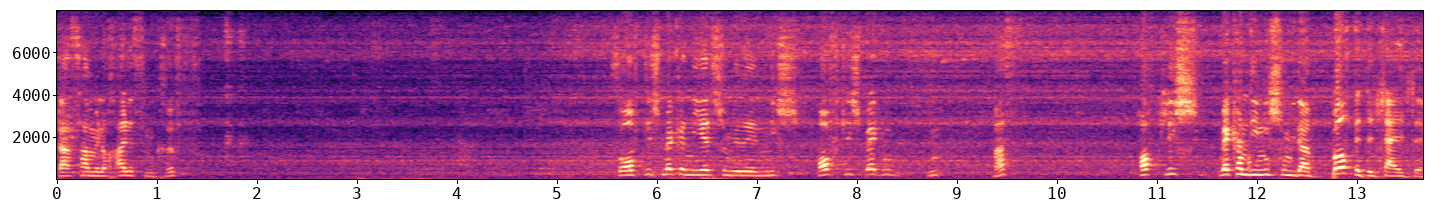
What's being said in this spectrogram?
Das haben wir noch alles im Griff. So, hoffentlich meckern die jetzt schon wieder nicht. Hoffentlich meckern... Was? Hoffentlich meckern die nicht schon wieder Buffette Scheiße.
